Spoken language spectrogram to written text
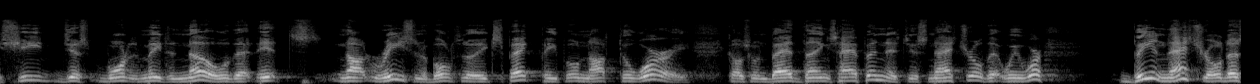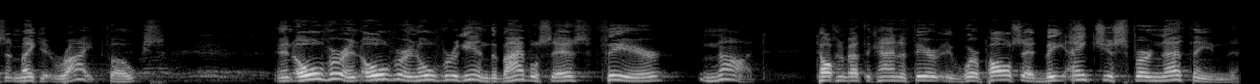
she just wanted me to know that it's not reasonable to expect people not to worry, because when bad things happen, it's just natural that we worry. Being natural doesn't make it right, folks. And over and over and over again, the Bible says, "Fear not." talking about the kind of fear where Paul said, be anxious for nothing.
